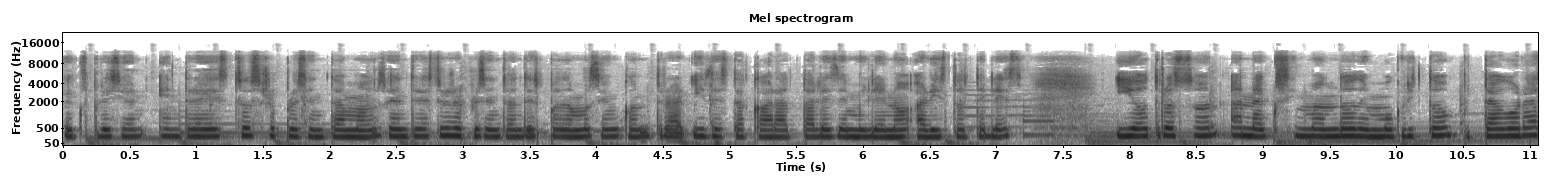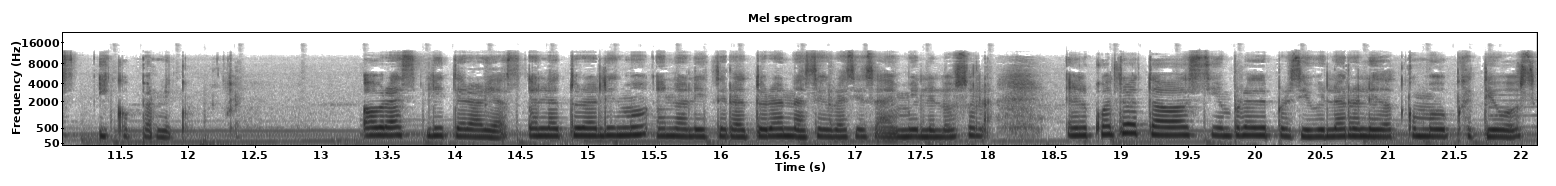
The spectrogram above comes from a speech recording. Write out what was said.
expresión. Entre estos representamos, entre estos representantes podemos encontrar y destacar a tales de Mileno, Aristóteles y otros son Anaximandro, Demócrito, Pitágoras y Copérnico. Obras literarias. El naturalismo en la literatura nace gracias a Emile Lozola, el cual trataba siempre de percibir la realidad como objetivos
